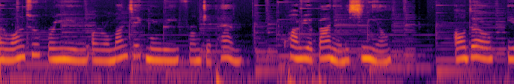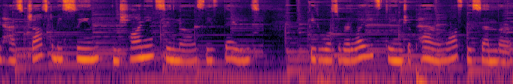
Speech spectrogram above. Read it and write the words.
I want to bring you a romantic movie from Japan. 跨越八年的新娘。 Although it has just been seen in Chinese cinemas these days, it was released in Japan last December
